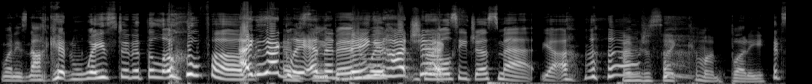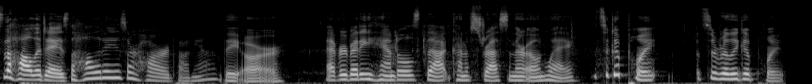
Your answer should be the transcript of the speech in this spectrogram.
When he's not getting wasted at the local pub, Exactly, and then banging with hot chicks. girls he just met. Yeah, I'm just like, come on, buddy. it's the holidays. The holidays are hard, Vanya. They are. Everybody handles that kind of stress in their own way. That's a good point. That's a really good point.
